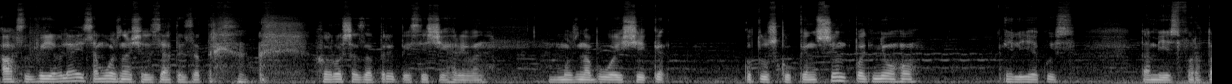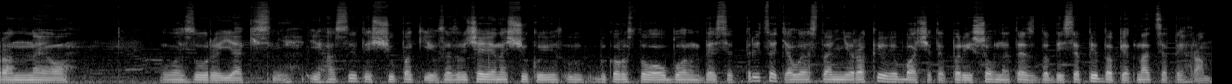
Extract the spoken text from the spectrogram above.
А виявляється, можна ще взяти за 3, хороше за 3000 гривень. Можна було ще й котушку кеншин під нього. Ілі якусь там є Fortran Neo лазури якісні. І гасити щупаків. Зазвичай я на щуку використовував бланк 10-30, але останні роки, ви бачите, перейшов на тест до 10 до 15 грам.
